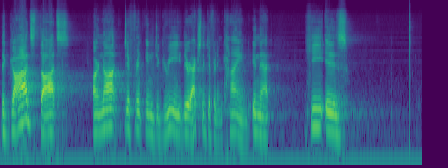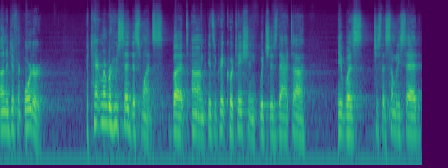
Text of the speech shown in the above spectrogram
the God's thoughts are not different in degree, they're actually different in kind, in that He is on a different order. I can't remember who said this once, but um, it's a great quotation, which is that uh, it was just that somebody said,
